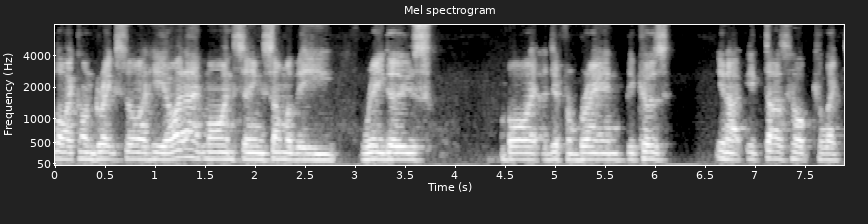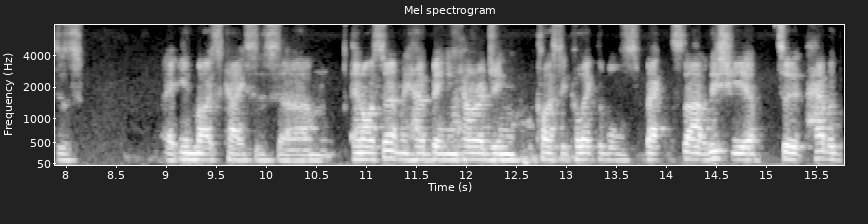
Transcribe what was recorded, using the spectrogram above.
like on Greg's side here. I don't mind seeing some of the redos by a different brand because you know it does help collectors in most cases. Um, and I certainly have been encouraging Classic Carlectables back at the start of this year to have a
